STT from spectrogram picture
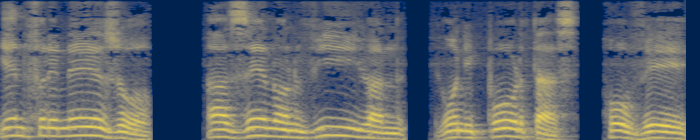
Ien freneso, a zenon vivan oni portas, ho ve,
